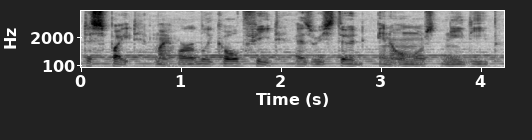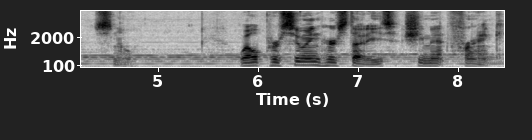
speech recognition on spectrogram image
despite my horribly cold feet as we stood in almost knee-deep snow. While pursuing her studies, she met Frank,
